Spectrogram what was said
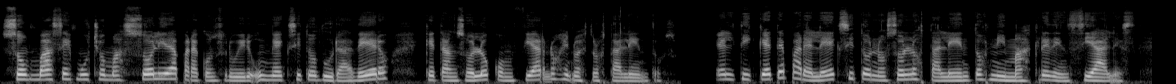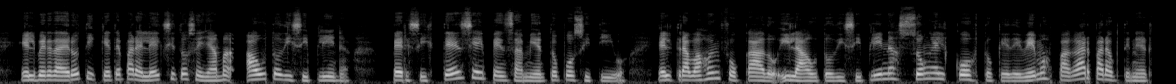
son bases mucho más sólidas para construir un éxito duradero que tan solo confiarnos en nuestros talentos. El tiquete para el éxito no son los talentos ni más credenciales. El verdadero tiquete para el éxito se llama autodisciplina, persistencia y pensamiento positivo. El trabajo enfocado y la autodisciplina son el costo que debemos pagar para obtener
